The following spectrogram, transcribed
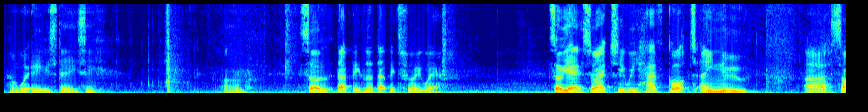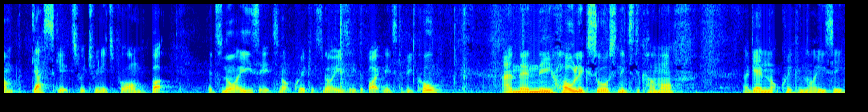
how wet it is there, you see? Um, so that bit, look, that bit's very wet. So yeah, so actually we have got a new uh, sump gaskets which we need to put on, but it's not easy, it's not quick, it's not easy. The bike needs to be cool, and then the whole exhaust needs to come off Again, not quick and not easy.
